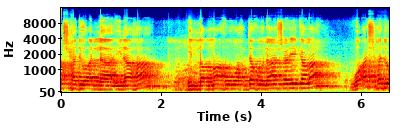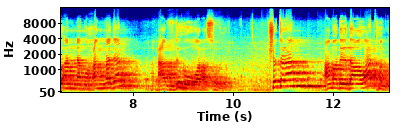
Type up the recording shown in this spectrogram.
আশহাদু আল্লাহ ইলাহা ইল্লাল্লাহ ওয়াহদাহু লা শারীকা লা ওয়া আশহাদু আন্না মুহাম্মাদান আবদুহু ওয়া রাসূলুহু। সুতরাং আমাদের দাওয়াত হলো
